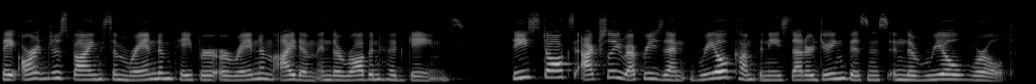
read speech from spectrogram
they aren't just buying some random paper or random item in their Robinhood games. These stocks actually represent real companies that are doing business in the real world,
